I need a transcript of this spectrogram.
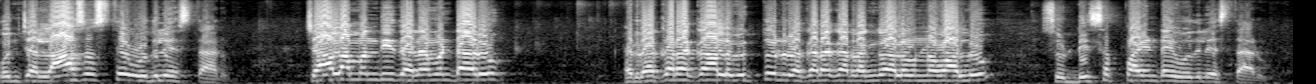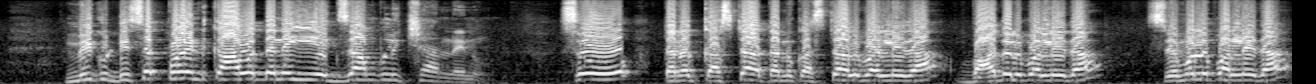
కొంచెం లాస్ వస్తే వదిలేస్తారు. చాలామంది దాని ఏమంటారు? రకరకాల వ్యక్తులు రకరకాల రంగాలు ఉన్న వాళ్ళు సో డిసప్పాయింట్ అయి వదిలేస్తారు. మీకు డిసప్పాయింట్ కావద్దనే ఈ ఎగ్జాంపుల్ ఇచ్చాను నేను. సో తన కష్ట తను కష్టాలు పడలేదా? బాధలు పడలేదా? శ్రమలు పడలేదా?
